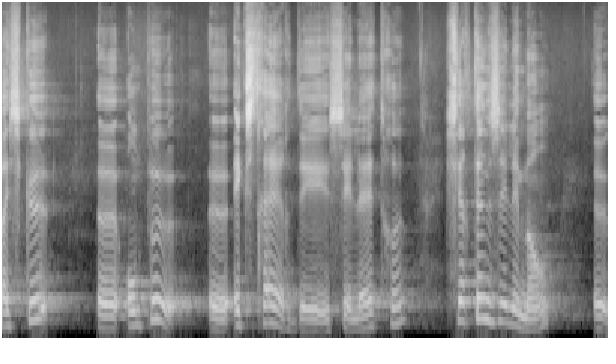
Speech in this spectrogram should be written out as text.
parce que euh, on peut euh, extraire de ces lettres certains éléments euh,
